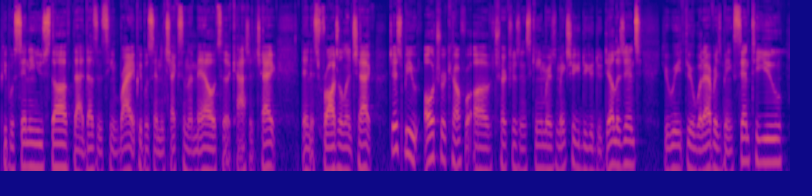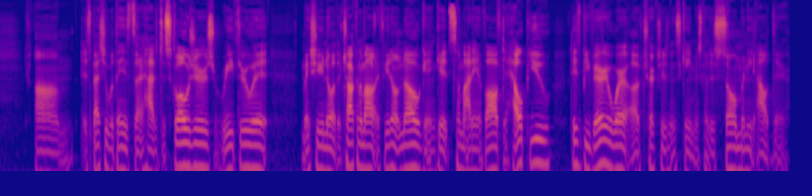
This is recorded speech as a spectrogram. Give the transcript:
people sending you stuff that doesn't seem right. People sending checks in the mail to cash a check then it's fraudulent check. Just be ultra careful of tricksters and schemers. Make sure you do your due diligence. You read through whatever is being sent to you, um, especially with things that have disclosures. Read through it. Make sure you know what they're talking about. If you don't know, again, get somebody involved to help you. Just be very aware of tricksters and schemers because there's so many out there.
